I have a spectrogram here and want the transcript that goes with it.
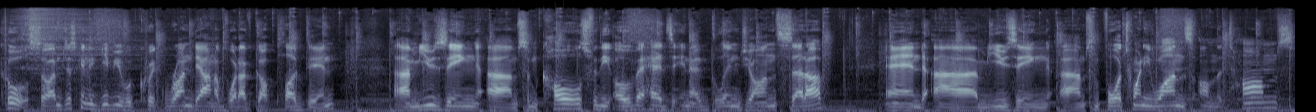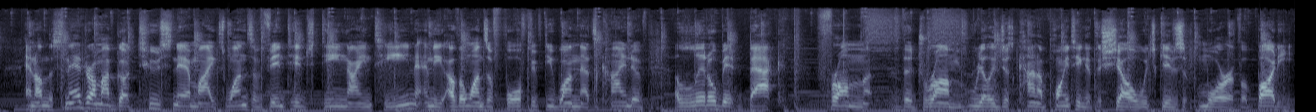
Cool, so I'm just gonna give you a quick rundown of what I've got plugged in. I'm using um, some Coles for the overheads in a Glyn Johns setup and I'm using um, some 421s on the toms. And on the snare drum, I've got two snare mics. One's a vintage D19 and the other one's a 451 that's kind of a little bit back from the drum really just kind of pointing at the shell, which gives more of a body.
